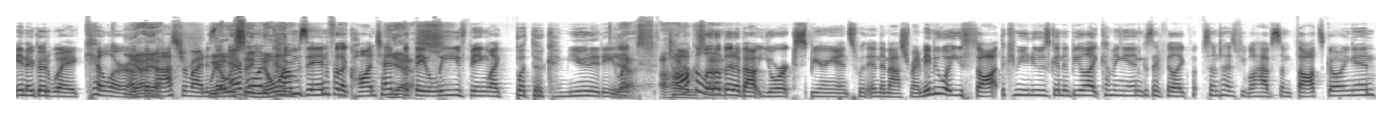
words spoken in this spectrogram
in a good way killer of the yeah. mastermind is We that everyone no one- comes in for the content but they leave being like but the community Yes, like talk a little bit about your experience within the mastermind maybe what you thought the community was going to be like coming in because I feel like sometimes people have some thoughts going in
